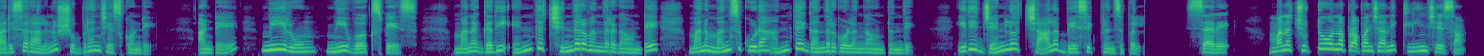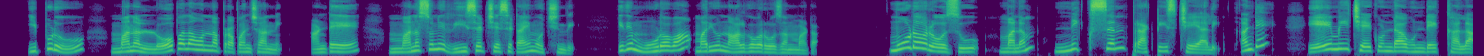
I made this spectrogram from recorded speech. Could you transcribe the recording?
పరిసరాలను శుభ్రం చేసుకోండి. అంటే మీ రూమ్ మీ వర్క్ స్పేస్ మన గది ఎంత చిందరవందరగా ఉంటే మన మనసు కూడా అంతే గందరగోళంగా ఉంటుంది. ఇది జెన్లో చాలా బేసిక్ ప్రిన్సిపల్. సరే మన చుట్టూ ఉన్న ప్రపంచాన్ని క్లీన్ చేశాం. ఇప్పుడు మన లోపల ఉన్న ప్రపంచాన్ని అంటే మనసుని రీసెట్ చేసే టైం వచ్చింది. ఇది మూడవ మరియు నాలుగవ రోజన్నమాట మూడో రోజు మనం నిక్సన్ ప్రాక్టీస్ చేయాలి. అంటే ఏమీ చేయకుండా ఉండే కళ.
